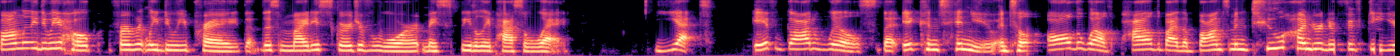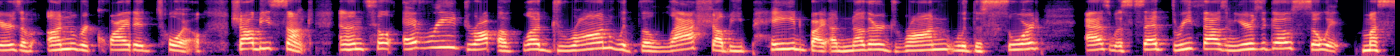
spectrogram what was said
Fondly do we hope, fervently do we pray that this mighty scourge of war may speedily pass away. Yet, if God wills that it continue until all the wealth piled by the bondsman 250 years of unrequited toil shall be sunk, and until every drop of blood drawn with the lash shall be paid by another drawn with the sword, as was said 3,000 years ago, so it must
